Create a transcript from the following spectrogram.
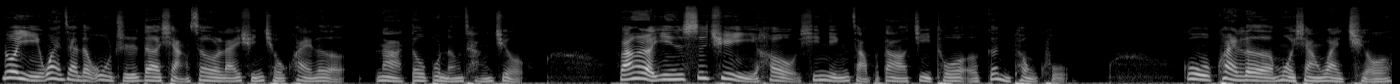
若以外在的物质的享受来寻求快乐，那都不能长久，反而因失去以后，心灵找不到寄托而更痛苦。故快乐莫向外求，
